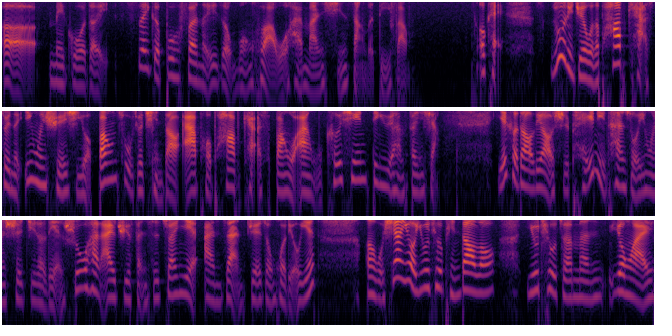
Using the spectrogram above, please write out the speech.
呃美国的这个部分的一种文化，我还蛮欣赏的地方。OK，如果你觉得我的 Podcast 对你的英文学习有帮助，就请到 Apple Podcast 帮我按五颗星订阅和分享。也可到李老师陪你探索英文世界的脸书和 IG 粉丝专业按赞、追踪或留言。呃，我现在也有 YouTube 频道喽，YouTube 专门用来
